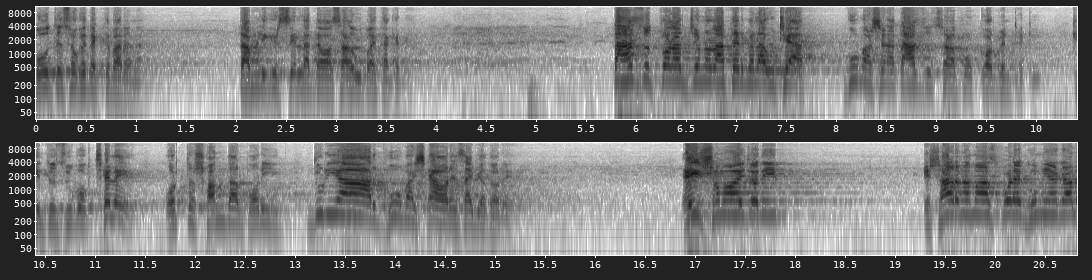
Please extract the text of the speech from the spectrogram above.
বউতে চোখে দেখতে পারে না। তাবলিগের সেল্লা দেওয়া ছাড়া উপায় থাকে না। তাহাজ্জুদ পড়ার জন্য রাতের বেলা উঠে আর ঘুম আসে না, তাহাজ্জুদ ছাড়া করবেনটা কি? কিন্তু যুবক ছেলে ওর তো সন্ধ্যার পরই দুনিয়ার ঘুম আসে আওয়ারে চাইবে ধরে। এই সময় যদি এশার নামাজ পড়ে ঘুমিয়ে গেল,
